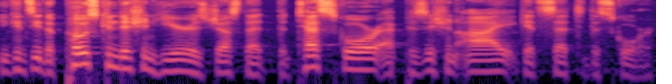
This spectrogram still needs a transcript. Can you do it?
You can see the post condition here is just that the test score at position i gets set to the score.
